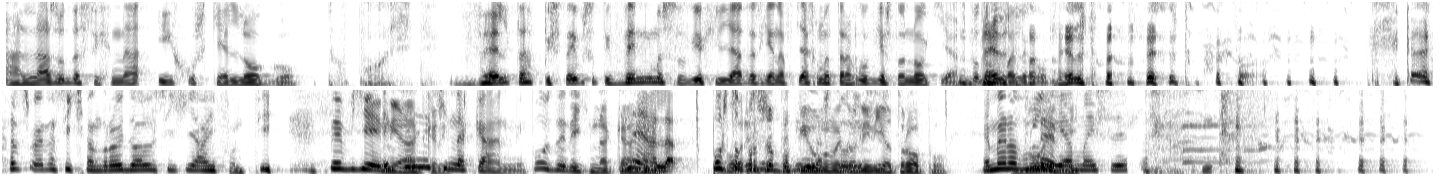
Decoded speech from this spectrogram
Αλλάζοντας συχνά ήχους και logo. Χριστέ. Δέλτα, πιστεύεις ότι δεν είμαστε στο 2000 για να φτιάχνουμε τραγούδια στο Nokia; Αυτό το έχω βάλει εγώ. Δέλτα, δέλτα. Κανένας ο ένας είχε Android, ο άλλος είχε iPhone. Τι, δεν βγαίνει Ε, δεν άκρη. έχει να κάνει. Πώς δεν έχει να κάνει; Ναι, αλλά Πώς το μπορείς, ρε παιδί μου, προσωποποιούμε να με τον στολίσεις- ίδιο τρόπο; Εμένα Μπορεί δουλεύει. άμα είσαι.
